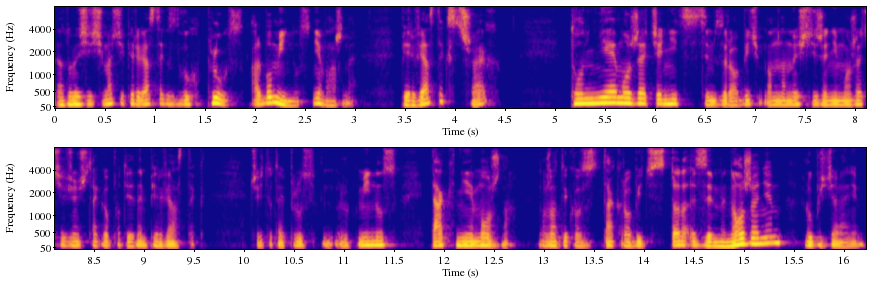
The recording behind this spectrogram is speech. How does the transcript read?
Natomiast jeśli macie pierwiastek z dwóch plus albo minus, nieważne, pierwiastek z trzech, to nie możecie nic z tym zrobić. Mam na myśli, że nie możecie wziąć tego pod jeden pierwiastek. Czyli tutaj plus lub minus. Tak nie można. Można tylko tak robić z, z mnożeniem lub z dzieleniem.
